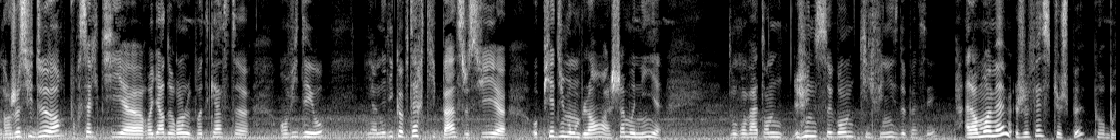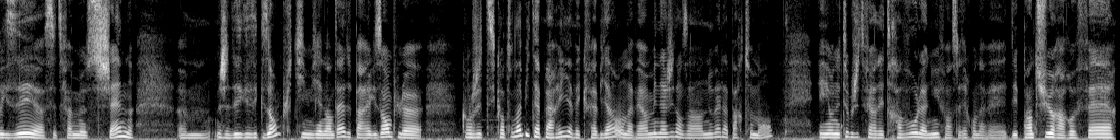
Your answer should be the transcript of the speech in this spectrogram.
Alors je suis dehors pour celles qui euh, regarderont le podcast euh, en vidéo. Il y a un hélicoptère qui passe, je suis euh, au pied du Mont Blanc à Chamonix. Donc on va attendre une seconde qu'il finisse de passer. Alors moi-même, je fais ce que je peux pour briser cette fameuse chaîne. J'ai des exemples qui me viennent en tête. Par exemple, quand, quand on habite à Paris avec Fabien, on avait emménagé dans un nouvel appartement et on était obligé de faire des travaux la nuit. Enfin, c'est-à-dire qu'on avait des peintures à refaire,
